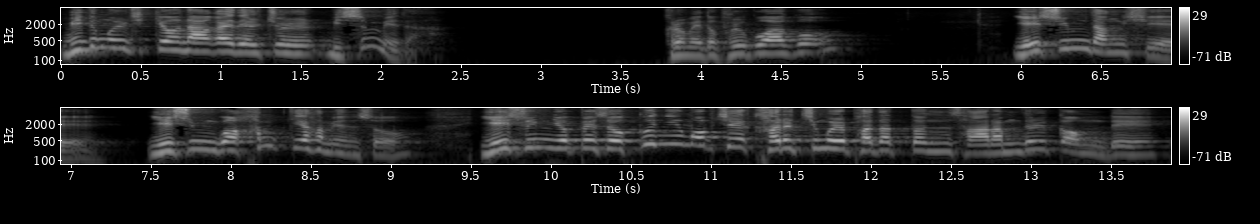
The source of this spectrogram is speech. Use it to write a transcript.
믿음을 지켜 나가야 될 줄 믿습니다. 그럼에도 불구하고 예수님 당시에 예수님과 함께 하면서 예수님 옆에서 끊임없이 가르침을 받았던 사람들 가운데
